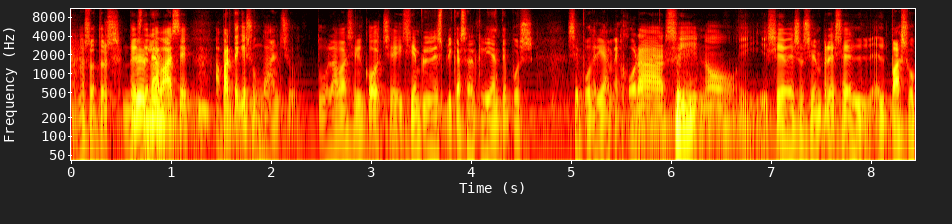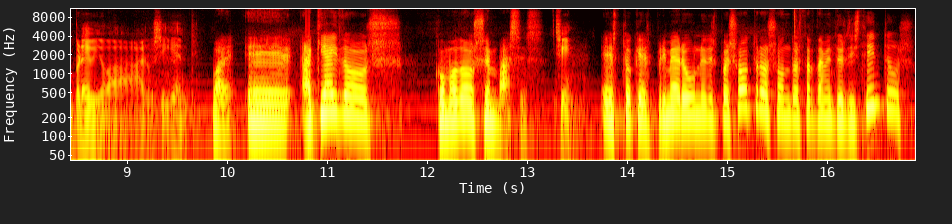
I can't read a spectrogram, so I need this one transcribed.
No, nosotros desde la base, aparte que es un gancho, tú lavas el coche y siempre le explicas al cliente, pues se podría mejorar, Sí. sí, no, y eso siempre es el, el paso previo a, a lo siguiente. Vale, eh, aquí hay dos, como dos envases. Sí. ¿Esto que es primero uno y después otro? ¿Son dos tratamientos distintos?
